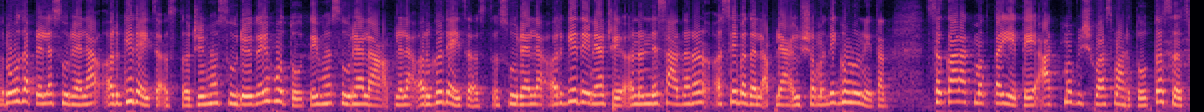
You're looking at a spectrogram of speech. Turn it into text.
रोज आपल्याला सूर्याला अर्घ्य द्यायचं असतं. जेव्हा सूर्योदय होतो तेव्हा सूर्याला आपल्याला अर्घ्य द्यायचं असतं. सूर्याला अर्घ्य देण्याचे अनन्यसाधारण असे बदल आपल्या आयुष्यामध्ये घडून येतात. सकारात्मकता येते आत्मविश्वास वाढतो. तसंच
